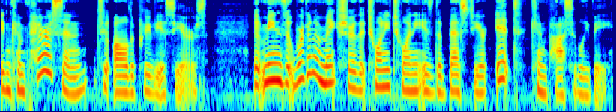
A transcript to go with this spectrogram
in comparison to all the previous years. It means that we're going to make sure that 2020 is the best year it can possibly be.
